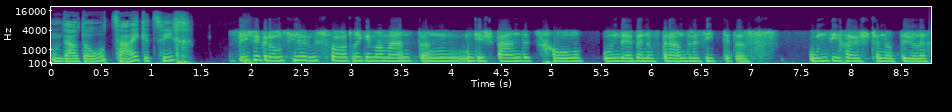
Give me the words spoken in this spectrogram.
Und auch hier zeigt sich, es ist eine grosse Herausforderung im Moment, an die Spenden zu kommen. Und eben auf der anderen Seite, dass unsere Kosten natürlich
